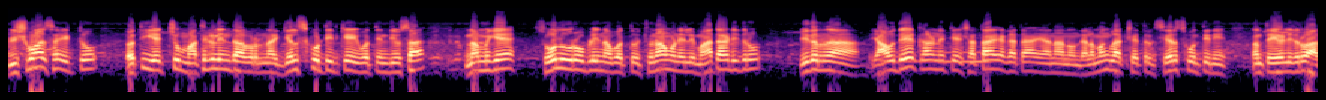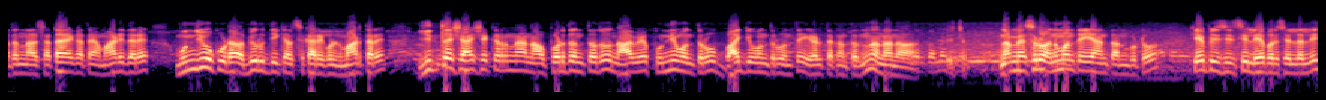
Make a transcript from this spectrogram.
ವಿಶ್ವಾಸ ಇಟ್ಟು ಅತಿ ಹೆಚ್ಚು ಮತಗಳಿಂದ ಅವ್ರನ್ನ ಗೆಲ್ಲಿಸ್ಕೊಟ್ಟಿದ್ದಕ್ಕೆ ಇವತ್ತಿನ ದಿವಸ ನಮಗೆ ಸೋಲೂರು ಹೋಬಳಿನ ಅವತ್ತು ಚುನಾವಣೆಯಲ್ಲಿ ಮಾತಾಡಿದರು. ಇದನ್ನ ಯಾವುದೇ ಕಾರಣಕ್ಕೆ ಶತಾಯಗತಾಯ ನಾನು ನೆಲಮಂಗಲ ಕ್ಷೇತ್ರಕ್ಕೆ ಸೇರಿಸ್ಕೊಂತೀನಿ ಅಂತ ಹೇಳಿದರು, ಅದನ್ನು ಶತಾಯಗತಾಯ ಮಾಡಿದ್ದಾರೆ. ಮುಂದೆಯೂ ಕೂಡ ಅಭಿವೃದ್ಧಿ ಕೆಲಸ ಕಾರ್ಯಗಳನ್ನ ಮಾಡ್ತಾರೆ. ಇಂಥ ಶಾಸಕರನ್ನ ನಾವು ಪಡೆದಂಥದ್ದು ನಾವೇ ಪುಣ್ಯವಂತರು, ಭಾಗ್ಯವಂತರು ಅಂತ ಹೇಳ್ತಕ್ಕಂಥದ್ದನ್ನ ನಾನು ನಮ್ಮ ಹೆಸರು ಹನುಮಂತಯ್ಯ ಅಂತ ಅಂದ್ಬಿಟ್ಟು K P C C labour ಸೆಲ್ಲಲ್ಲಿ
